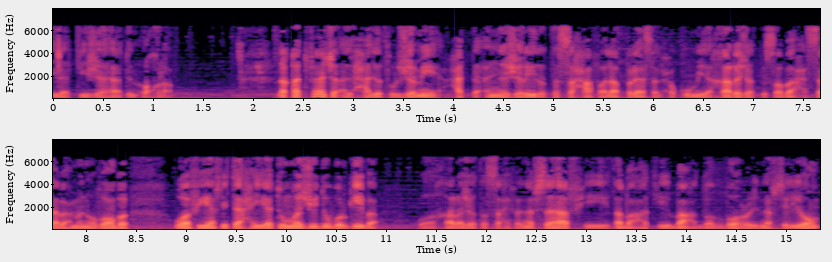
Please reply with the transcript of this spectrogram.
إلى اتجاهات أخرى. لقد فاجأ الحادث الجميع حتى أن جريدة الصحافة لا بريس الحكومية خرجت في صباح السابع من نوفمبر وفيها افتتاحية تمجد بورقيبة وخرجت الصحيفة نفسها في طبعة بعد الظهر لنفس اليوم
